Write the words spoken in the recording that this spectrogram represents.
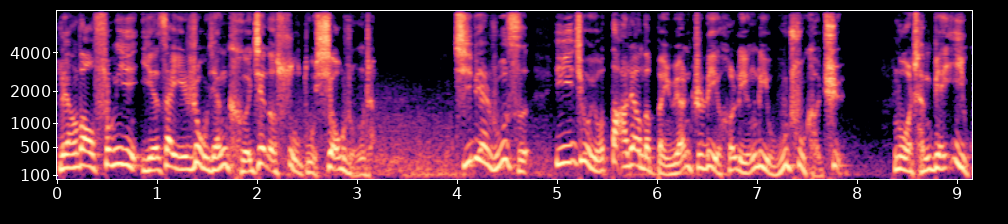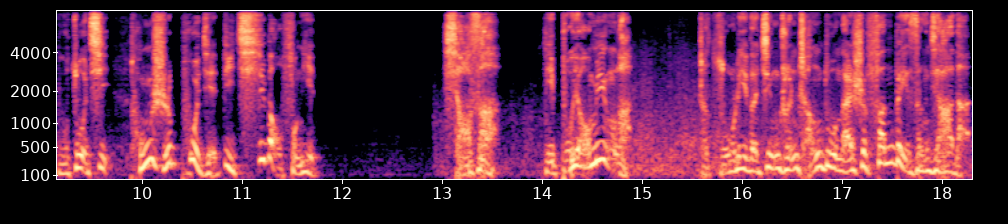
两道封印也在以肉眼可见的速度消融着。即便如此，依旧有大量的本源之力和灵力无处可去。洛尘便一鼓作气，同时破解第七道封印。小子，你不要命了！这阻力的精纯程度乃是翻倍增加的，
